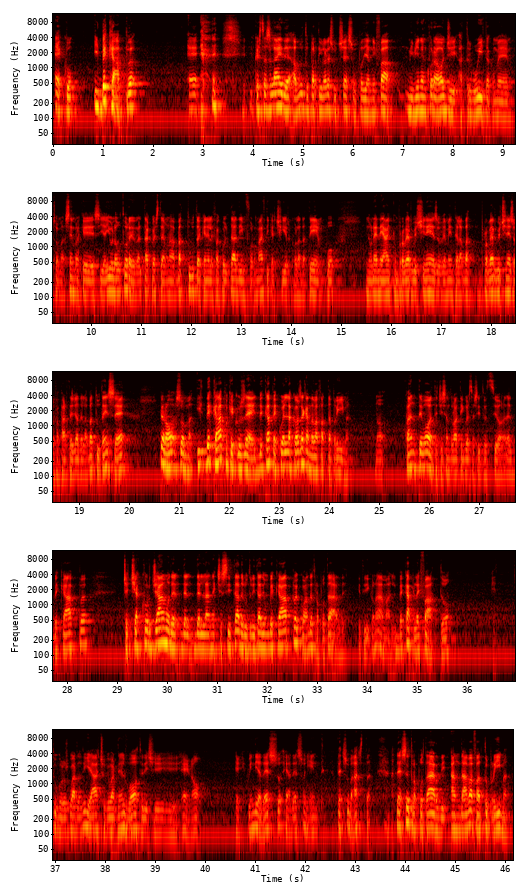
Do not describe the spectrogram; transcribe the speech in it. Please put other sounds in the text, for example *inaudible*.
ecco, il backup è... *laughs* questa slide ha avuto particolare successo un po' di anni fa, mi viene ancora oggi attribuita come, insomma, sembra che sia io l'autore, in realtà questa è una battuta che nelle facoltà di informatica circola da tempo, non è neanche un proverbio cinese, ovviamente il proverbio cinese fa parte già della battuta in sé, però insomma il backup che cos'è? Il backup è quella cosa che andava fatta prima, no? Quante volte ci siamo trovati in questa situazione del backup, cioè ci accorgiamo de, de, della necessità, dell'utilità di un backup quando è troppo tardi, che ti dicono ah ma il backup l'hai fatto? E tu con lo sguardo di ghiaccio che guardi nel vuoto e dici eh no, e quindi adesso e adesso niente *laughs* adesso basta, adesso è troppo tardi, andava fatto prima.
